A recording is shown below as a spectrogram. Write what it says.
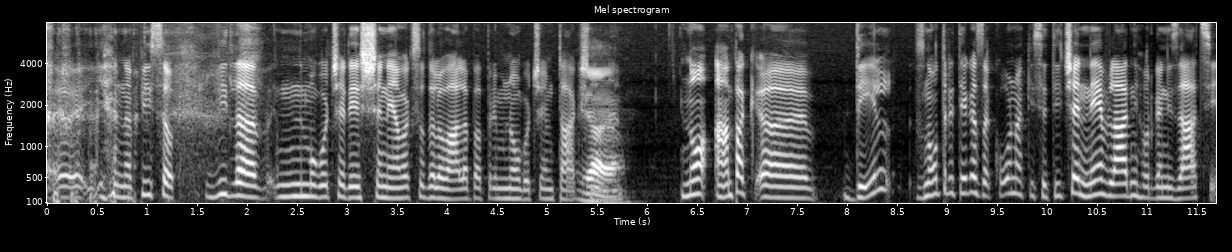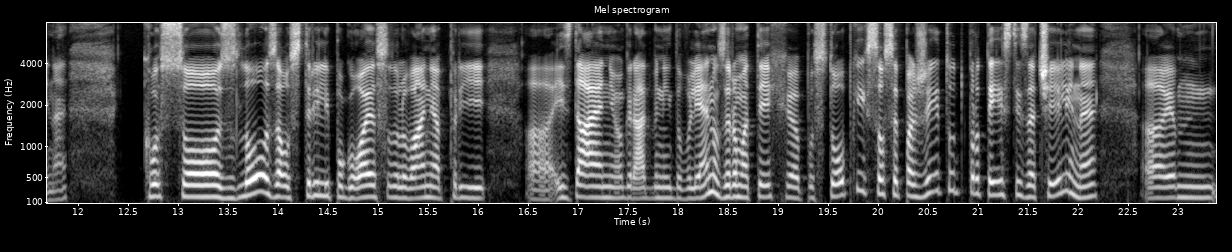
uh, je napisal, videla, mogoče res še ne, ampak sodelovala pa pri mnogo čem takšnem. Ja, ja. No, ampak uh, del znotraj tega zakona, ki se tiče nevladnih organizacij, ne, ko so zelo zaostrili pogoje sodelovanja pri uh, izdajanju gradbenih dovoljenj oziroma teh postopkih, so se pa že tudi protesti začeli. Ne, um,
